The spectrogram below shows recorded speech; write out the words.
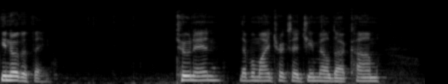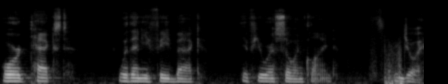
You know the thing. Tune in, nevillemindtricks at gmail.com, or text with any feedback if you are so inclined. Enjoy.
